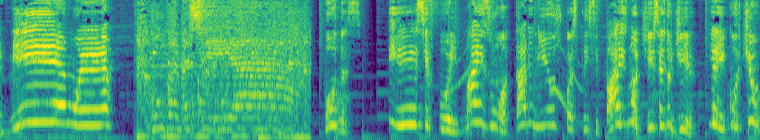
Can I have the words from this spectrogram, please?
é mesmo é. Foda-se. E esse foi mais um Otário News com as principais notícias do dia. E aí, curtiu?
